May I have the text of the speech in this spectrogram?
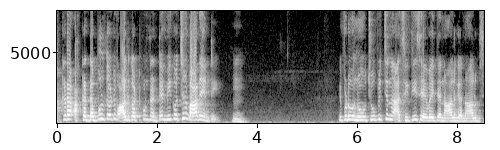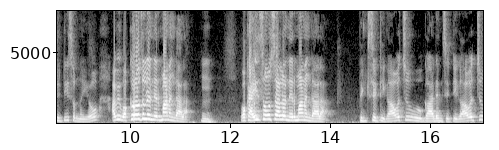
అక్కడ అక్కడ డబ్బులతోటి వాళ్ళు కట్టుకుంటుంటే మీకు వచ్చిన బాధ ఏంటి? ఇప్పుడు నువ్వు చూపించిన ఆ సిటీస్ ఏవైతే నాలుగు నాలుగు సిటీస్ ఉన్నాయో అవి ఒక్క రోజులో నిర్మాణం కాల. ఒక ఐదు సంవత్సరాల్లో నిర్మాణం కాల. పింక్ సిటీ కావచ్చు గార్డెన్ సిటీ కావచ్చు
